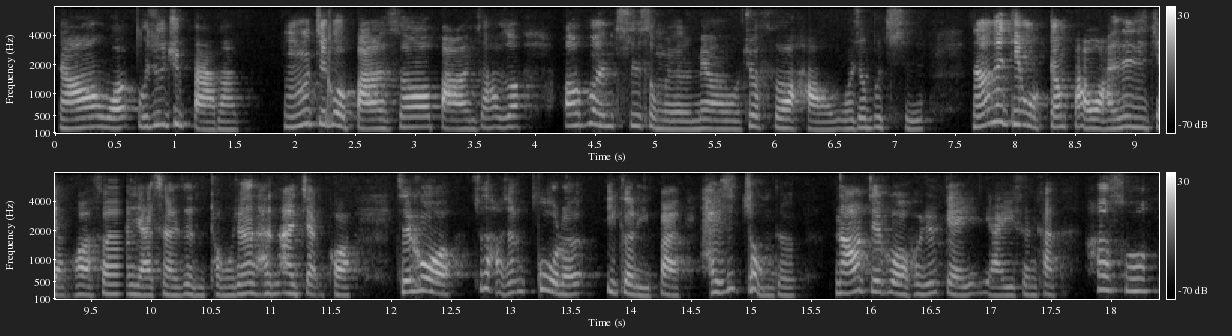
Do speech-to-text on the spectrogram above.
然后我我就去拔嘛。然后结果拔的时候，拔完之后他说：“哦，不能吃什么有的没有。”我就说：“好，我就不吃。”然后那天我刚拔，我还是一直讲话，虽然牙齿还是很痛，我觉得很爱讲话。结果就是好像过了一个礼拜还是肿的，然后结果回去给牙医生看，他说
